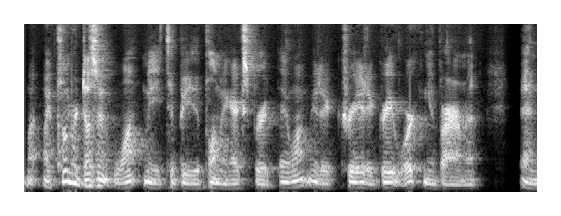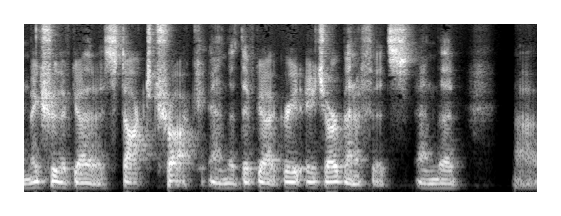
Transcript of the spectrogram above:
My, my plumber doesn't want me to be the plumbing expert. They want me to create a great working environment and make sure they've got a stocked truck and that they've got great HR benefits and that uh,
